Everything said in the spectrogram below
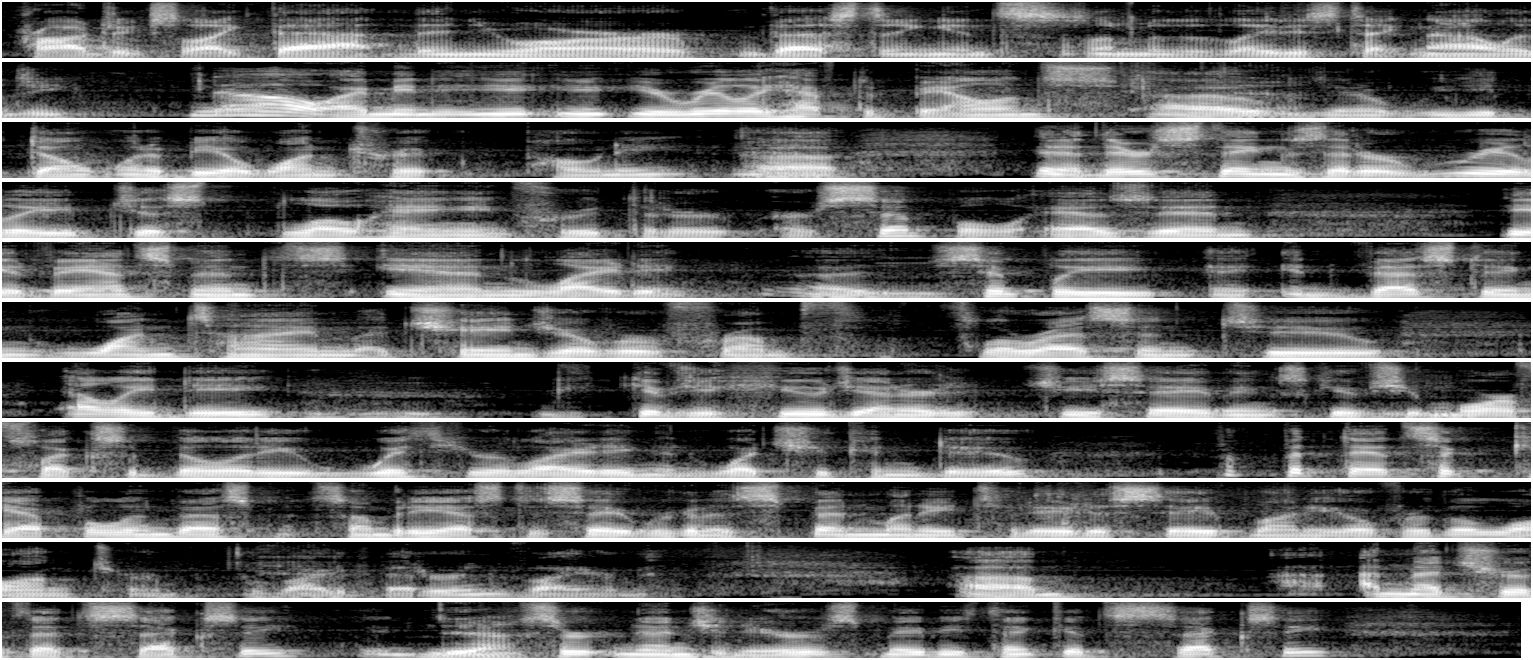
projects like that than you are investing in some of the latest technology. No, I mean, you, you you really have to balance. Uh, You know, you don't want to be a one-trick pony. Uh, you know, there's things that are really just low-hanging fruit that are, are simple, as in the advancements in lighting. Uh, Simply investing one time a changeover from f- fluorescent to LED gives you huge energy savings, gives you more flexibility with your lighting and what you can do. But, but that's a capital investment. Somebody has to say, we're going to spend money today to save money over the long term, provide a better environment. Um, I'm not sure if that's sexy. Yeah. Certain engineers maybe think it's sexy.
